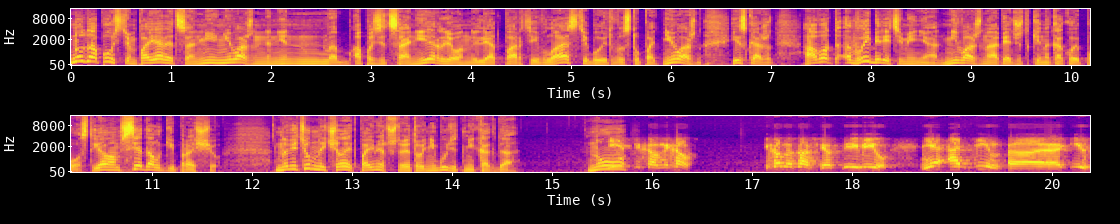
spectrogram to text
Ну, допустим, появится, не, неважно, не, оппозиционер ли он или от партии власти будет выступать, неважно, и скажет, а вот выберите меня, неважно, опять же таки, на какой пост, я вам все долги прощу. Но ведь умный человек поймет, что этого не будет никогда. Ну... Нет, Михаил Михайлович, Михаил Михайлович, я вас перебью. Ни один э, из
